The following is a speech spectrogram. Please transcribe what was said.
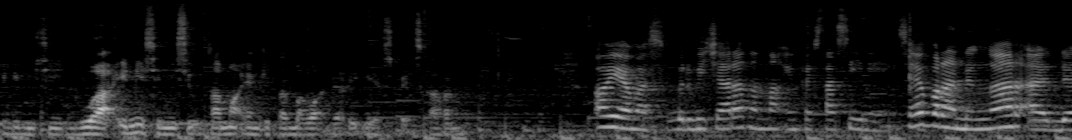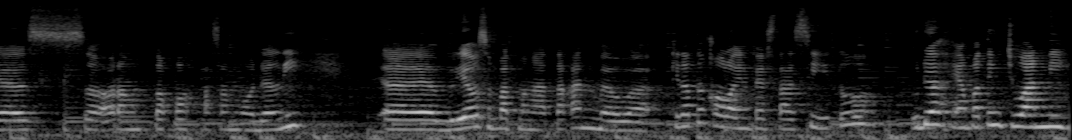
Jadi misi dua ini sih misi utama yang kita bawa dari ISP sekarang. Oh iya mas, berbicara tentang investasi nih, saya pernah dengar ada seorang tokoh pasar modal nih, eh, beliau sempat mengatakan bahwa kita tuh kalau investasi itu udah yang penting cuan nih,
